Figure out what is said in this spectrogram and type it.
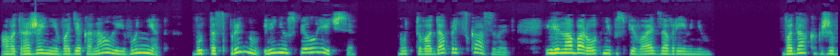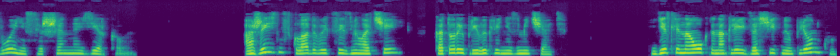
а в отражении в воде канала его нет, будто спрыгнул или не успел улечься будто вода предсказывает или, наоборот, не поспевает за временем. Вода как живое несовершенное зеркало. А жизнь складывается из мелочей, которые привыкли не замечать. Если на окна наклеить защитную пленку,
